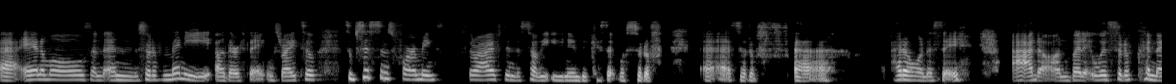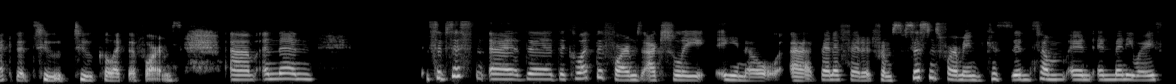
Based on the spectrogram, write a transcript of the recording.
uh, animals, and, and sort of many other things, right? So subsistence farming thrived in the Soviet Union because it was sort of a sort of uh, I don't want to say add-on, but it was sort of connected to to collective farms, um, and then subsistence uh, the the collective farms actually you know uh, benefited from subsistence farming because in some in in many ways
